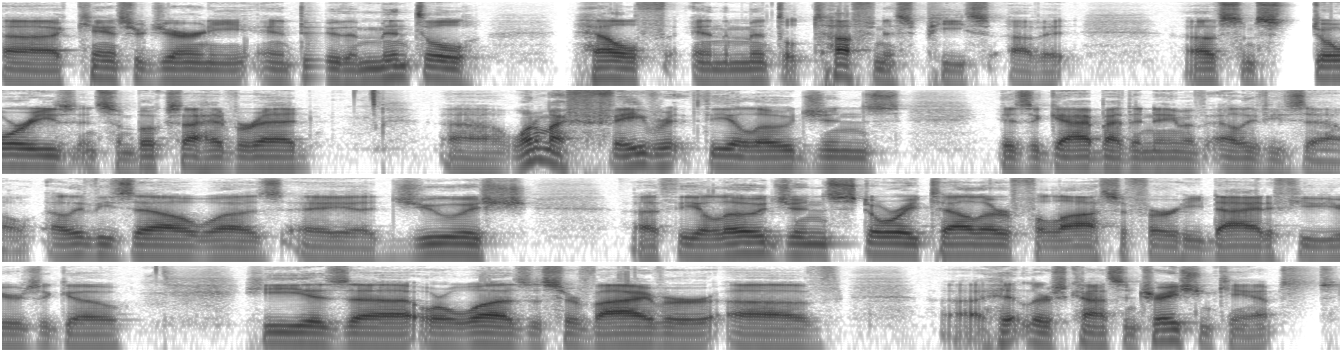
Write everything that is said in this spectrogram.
uh, cancer journey and through the mental health and the mental toughness piece of it, of some stories and some books I have read. Uh, one of my favorite theologians is a guy by the name of Elie Wiesel. Elie Wiesel was a, a Jewish uh, theologian, storyteller, philosopher. He died a few years ago. He is uh, or was a survivor of uh, Hitler's concentration camps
